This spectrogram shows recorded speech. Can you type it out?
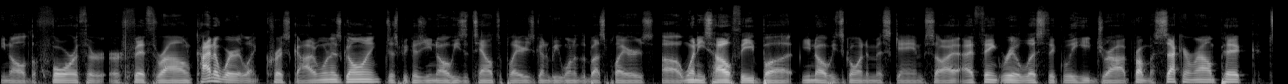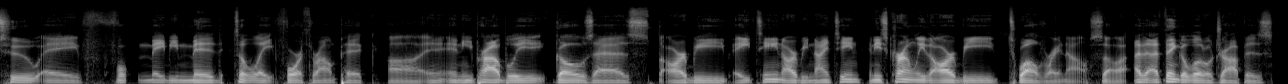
you know, the fourth or, or fifth round, kind of where like Chris Godwin is going, just because you know he's a talented player. He's going to be one of the best players uh, when he's healthy, but you know he's going to miss games. So I, I think realistically he dropped from a second round pick to a f- maybe mid to late fourth round pick. Uh, and, and he probably goes as the RB 18, RB 19, and he's currently the RB 12 right now. So I, I think a little drop is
